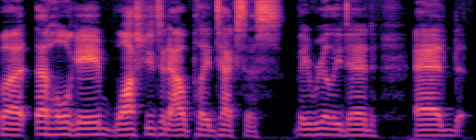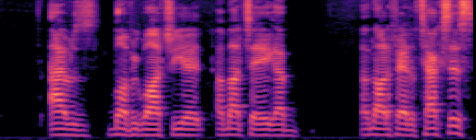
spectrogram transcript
But that whole game, Washington outplayed Texas. They really did. And I was loving watching it. I'm not saying I'm I'm not a fan of Texas,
